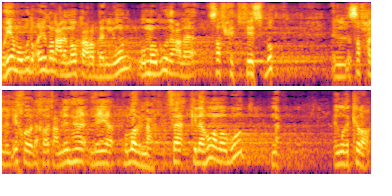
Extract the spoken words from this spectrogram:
وهي موجودة أيضا على موقع ربانيون وموجودة على صفحة فيسبوك الصفحة اللي الإخوة والأخوات عاملينها اللي هي طلاب المعهد. فكلاهما موجود؟ نعم. المذكرة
